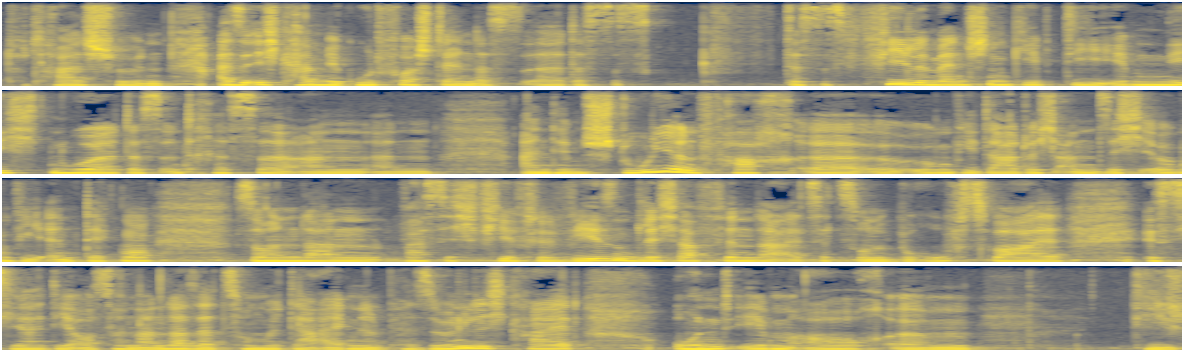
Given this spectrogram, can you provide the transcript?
Total schön. Also ich kann mir gut vorstellen, dass, äh, dass es dass es viele Menschen gibt, die eben nicht nur das Interesse an, an, an dem Studienfach äh, irgendwie dadurch an sich irgendwie entdecken, sondern was ich viel, viel wesentlicher finde als jetzt so eine Berufswahl, ist ja die Auseinandersetzung mit der eigenen Persönlichkeit und eben auch ähm, die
